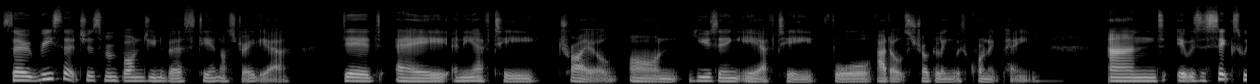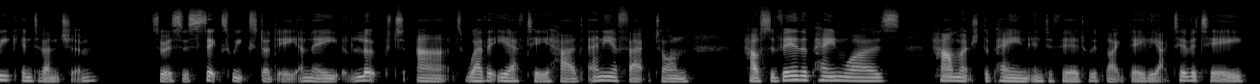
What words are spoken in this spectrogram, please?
So, researchers from Bond University in Australia did a an EFT trial on using EFT for adults struggling with chronic pain. And it was a six week intervention. So it's a six week study, and they looked at whether EFT had any effect on how severe the pain was, how much the pain interfered with like daily activity,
